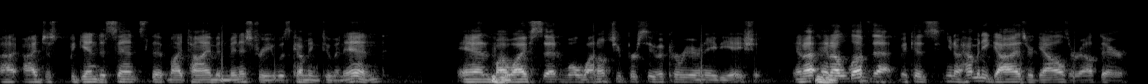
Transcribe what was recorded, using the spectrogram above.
I, I, just began to sense that my time in ministry was coming to an end. And my mm-hmm. wife said, "Well, why don't you pursue a career in aviation?" And I mm-hmm. and I love that because you know how many guys or gals are out there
